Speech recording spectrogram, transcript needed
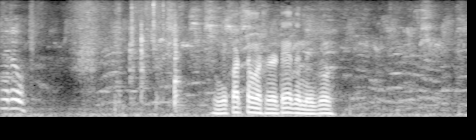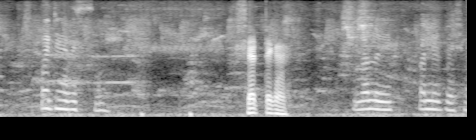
ধরো। কত মশলা টেয়া দেন গো। কয়টি হবে ষাট টাকা। ভালোই পানির পয়সা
